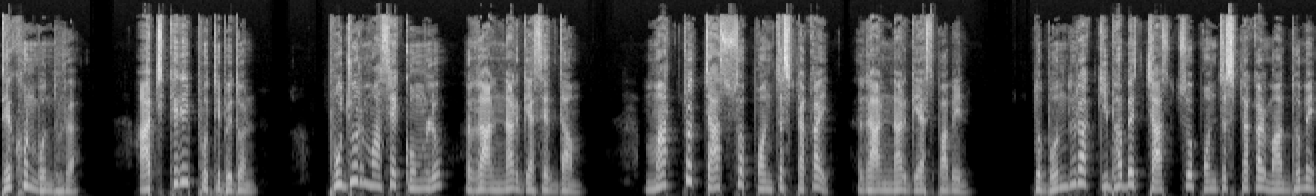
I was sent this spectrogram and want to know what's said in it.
দেখুন বন্ধুরা, আজকের এই প্রতিবেদন পুজোর মাসে কমল রান্নার গ্যাসের দাম। মাত্র চারশো পঞ্চাশ টাকায় রান্নার গ্যাস পাবেন। তো বন্ধুরা, কীভাবে চারশো পঞ্চাশ টাকার মাধ্যমে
